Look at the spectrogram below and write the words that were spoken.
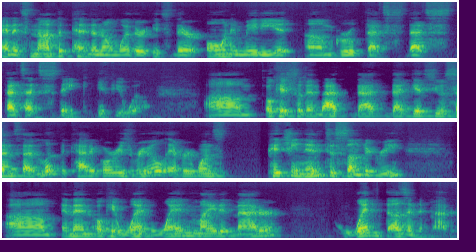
and it's not dependent on whether it's their own immediate um, group that's that's that's at stake, if you will. Um, okay, so then that that that gets you a sense that look, the category is real. Everyone's pitching in to some degree, um, and then okay, when when might it matter? When doesn't it matter?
